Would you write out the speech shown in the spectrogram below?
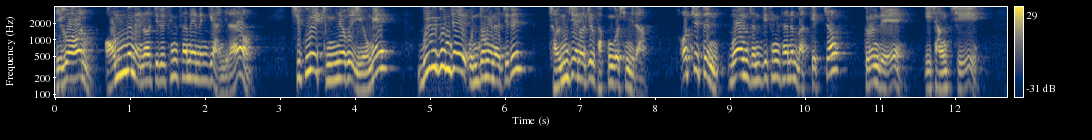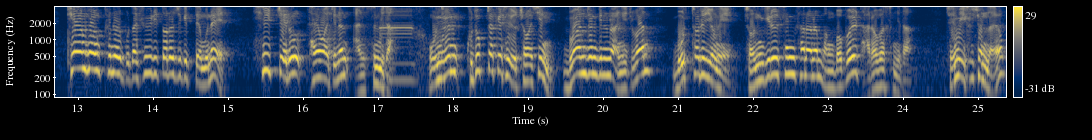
이건 없는 에너지를 생산해내는 게 아니라요. 지구의 중력을 이용해 물 분자의 운동 에너지를 전기 에너지로 바꾼 것입니다. 어쨌든 무한 전기 생산은 맞겠죠? 그런데 이 장치 태양광 패널보다 효율이 떨어지기 때문에 실제로 사용하지는 않습니다. 오늘은 구독자께서 요청하신 무한전기는 아니지만 모터를 이용해 전기를 생산하는 방법을 다뤄봤습니다. 재미있으셨나요?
